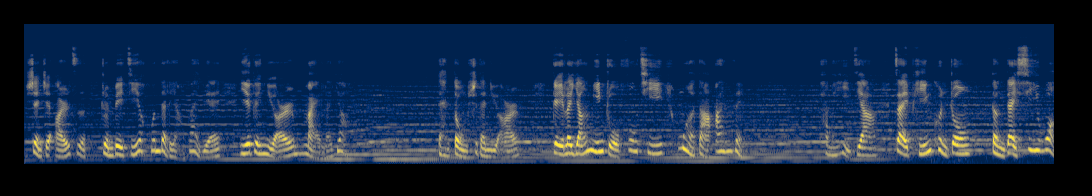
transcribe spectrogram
甚至儿子准备结婚的两万元也给女儿买了药。但懂事的女儿，给了杨民主夫妻莫大安慰。他们一家在贫困中等待希望。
